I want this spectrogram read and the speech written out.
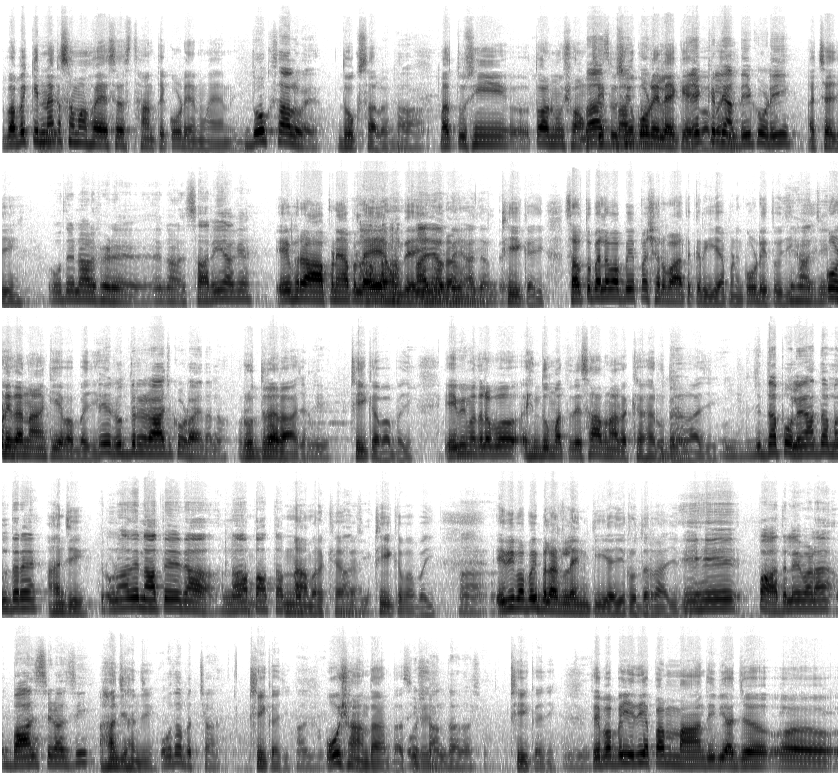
ਬਾਬਾ ਜੀ, ਕਿੰਨਾ ਕੁ ਸਮਾਂ ਹੋਇਆ ਇਸ ਸਥਾਨ ਤੇ ਘੋੜਿਆਂ ਨੂੰ ਆਇਆ ਨੂੰ ਜੀ? ਦੋ ਕੁ ਸਾਲ ਹੋਏ। 2 ਸਾਲ ਹੋਏ। ਹਾਂ। ਮਤਲਬ ਤੁਸੀਂ ਤੁਹਾਨੂੰ ਸ਼ੌਂਕ ਸੀ ਤੁਸੀਂ ਘੋੜੇ ਲੈ ਕੇ ਆਏ ਇੱਕ ਬਾਬਾ ਲਿਆਂਦੀ ਘੋੜੀ। ਅੱਛਾ ਜੀ। ਉਹਦੇ ਨਾਲ ਫਿਰ ਇਹ ਨਾਲ ਸਾਰੇ ਆ ਗਏ। ਇਹ ਫਿਰ ਆਪਣੇ ਆਪ ਲੈ ਆਉਂਦੇ ਆ ਜੀ ਹੋਰਾਂ ਨੂੰ। ਠੀਕ ਹੈ ਜੀ। ਸਭ ਤੋਂ ਪਹਿਲਾਂ ਬਾਬੇ ਆਪਾਂ ਸ਼ੁਰੂਆਤ ਕਰੀਏ ਆਪਣੇ ਘੋੜੇ ਤੋਂ ਜੀ। ਘੋੜੇ ਦਾ ਨਾਂ ਕੀ ਹੈ ਬਾਬਾ ਜੀ? ਇਹ ਰੁਦਰ ਰਾਜ ਘੋੜਾ ਇਹਦਾ ਨਾਮ ਰੁਦਰਾ ਰਾਜ। ਜੀ। ਠੀਕ ਹੈ ਬਾਬਾ ਜੀ। ਇਹ ਵੀ ਮਤਲਬ ਹਿੰਦੂ ਮਤ ਦੇ ਹਿਸਾਬ ਨਾਲ ਰੱਖਿਆ ਹੋਇਆ ਰੁਦਰਾ ਰਾਜ ਜੀ। ਜਿੱਦਾਂ ਭੋਲੇਨਾਥ ਦਾ ਮੰਦਿਰ ਹੈ ਹਾਂਜੀ। ਫਿਰ ਉਹਨਾਂ ਦੇ ਨਾਂ ਤੇ ਦਾ ਨਾਂ ਪਾਤਾ ਨਾਮ ਰੱਖਿਆ ਹੋਇਆ। ਠੀਕ ਹੈ ਬਾਬਾ ਜੀ। ਹਾਂ। ਇਹਦੀ ਬਾਬਾ ਜੀ ਬਲੱਡ ਲਾਈਨ ਕੀ ਹੈ ਜੀ ਰੁਦਰ ਰਾਜ ਦੀ? ਇਹ ਭਾਦਲੇ ਵਾਲਾ ਬਾਜ ਜਿਹੜਾ ਸੀ। ਹਾਂਜੀ ਹਾਂਜੀ। ਉਹਦਾ ਬੱਚਾ ਹੈ। ਠੀਕ ਹੈ ਜੀ। ਹਾਂਜੀ। ਉਹ ਸ਼ਾਨਦਾਰ ਦਾ ਉਹ ਸੀਗਾ ਜੀ। ਸ਼ਾਨਦਾਰ ਆ ਸੀ। ਠੀਕ ਹੈ ਜੀ। ਤੇ ਬਾਬਾ ਜੀ ਇਹਦੀ ਆਪਾਂ ਮਾਂ ਦੀ ਵੀ ਅੱਜ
